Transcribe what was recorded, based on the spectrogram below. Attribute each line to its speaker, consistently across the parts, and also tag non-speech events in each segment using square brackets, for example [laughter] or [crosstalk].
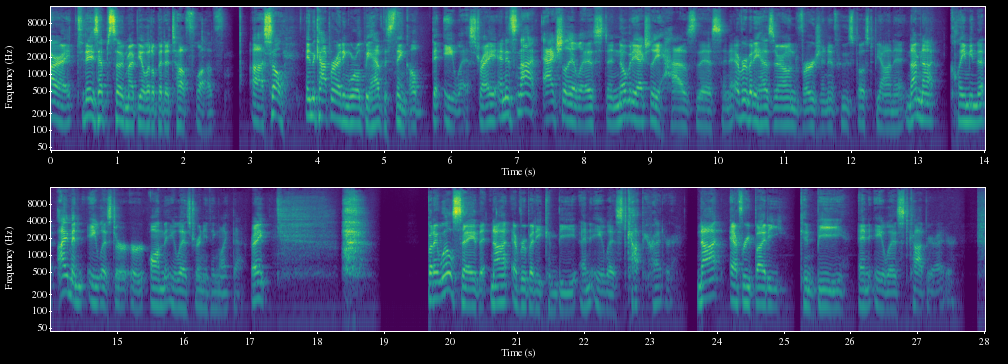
Speaker 1: All right, today's episode might be a little bit of tough love. Uh, so, in the copywriting world, we have this thing called the A list, right? And it's not actually a list, and nobody actually has this, and everybody has their own version of who's supposed to be on it. And I'm not claiming that I'm an A lister or on the A list or anything like that, right? [sighs] But I will say that not everybody can be an A list copywriter. Not everybody can be an A list copywriter.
